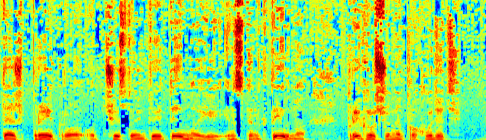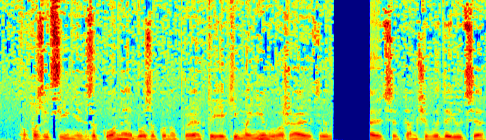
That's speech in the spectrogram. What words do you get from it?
теж прикро, от чисто інтуїтивно і інстинктивно, прикро, що не проходять опозиційні закони або законопроекти, які мені вважають вважаються там чи видаються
